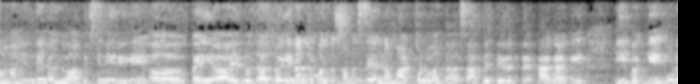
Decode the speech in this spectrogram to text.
ನಮ್ಮ ಹಿಂದೆ ಬಂದು ಆ ಬಿಸಿ ನೀರಿಗೆ ಕೈ ಎದ್ದೋದ ಅಥವಾ ಏನಾದ್ರೂ ಒಂದು ಸಮಸ್ಯೆಯನ್ನ ಮಾಡ್ಕೊಳ್ಳುವಂತಹ ಸಾಧ್ಯತೆ ಇರುತ್ತೆ. ಹಾಗಾಗಿ ಈ ಬಗ್ಗೆ ಕೂಡ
